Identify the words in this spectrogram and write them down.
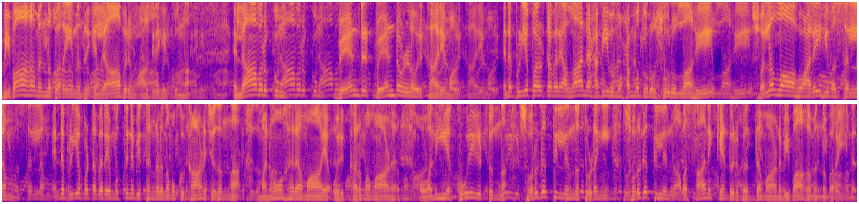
വിവാഹം എന്ന് പറയുന്നത് എല്ലാവരും ആഗ്രഹിക്കുന്ന എല്ലാവർക്കും വേണ്ട വേണ്ടുള്ള ഒരു കാര്യമാണ്. എന്റെ പ്രിയപ്പെട്ടവരെ അള്ളാന്റെ ഹബീബ് മുഹമ്മദ് സ്വല്ലല്ലാഹു അലൈഹി വസല്ലം എന്റെ പ്രിയപ്പെട്ടവരെ മുത്തുനബി തങ്ങൾ നമുക്ക് കാണിച്ചു തന്ന മനോഹരമായ ഒരു കർമ്മമാണ് വലിയ കൂലി കിട്ടുന്ന സ്വർഗത്തിൽ നിന്ന് തുടങ്ങി സ്വർഗത്തിൽ നിന്ന് അവസാനിക്കേണ്ട ഒരു ബന്ധമാണ് വിവാഹം എന്ന് പറയുന്നത്.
